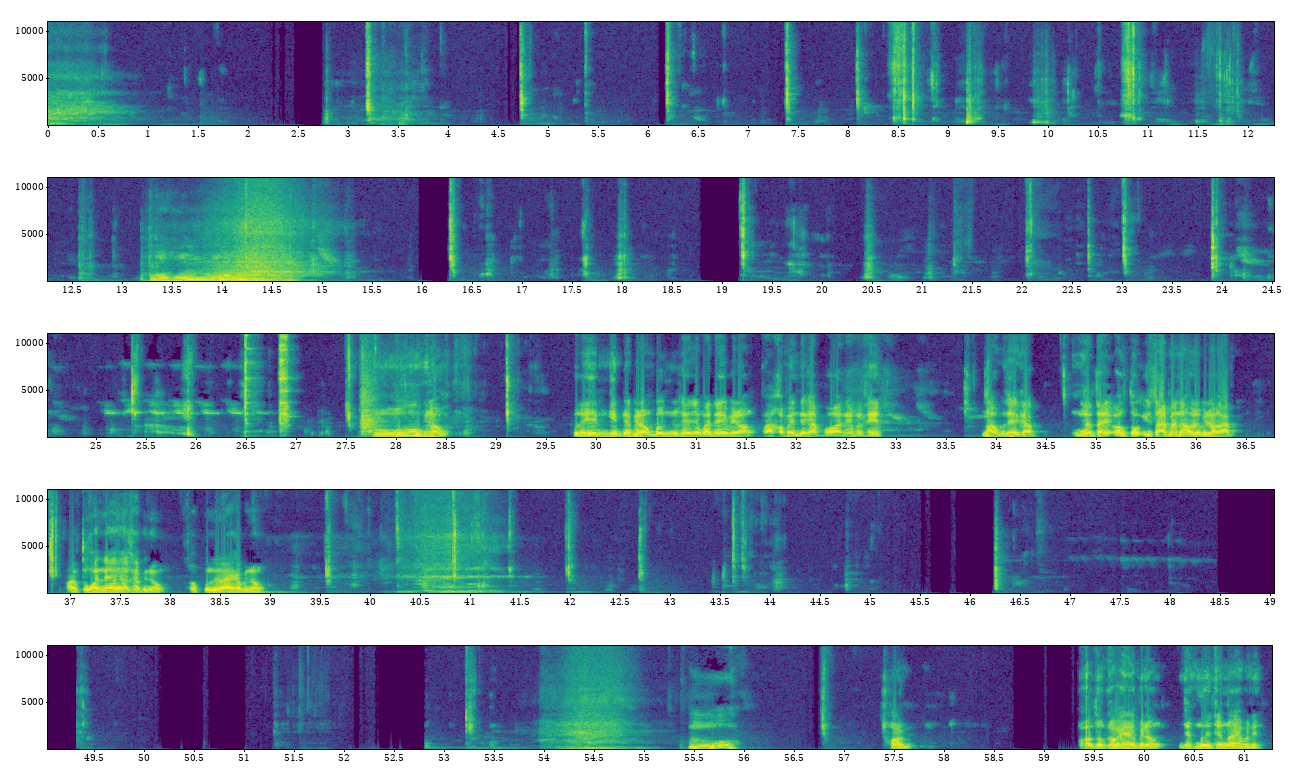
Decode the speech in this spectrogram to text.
อือหือ โอ้มพี่น้องก็เลยเกิบได้พี่น้องเบิ้งใช้จังหวัดใดพี่น้องฝากคอมเมนต์นะครับบอลในประเทศนอกประเทศครับงานแต่ออกโต๊ะอีสานมาเน่าแล้วพี่น้องครับฝากตรงนั้นนะครับพี่น้องขอบคุณหลายครับพี่น้อง嗯。Mm. มหอนขอตกเข้าไปนะพี่น้องอยากมือจังหน่อยครับนหนึ่ง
